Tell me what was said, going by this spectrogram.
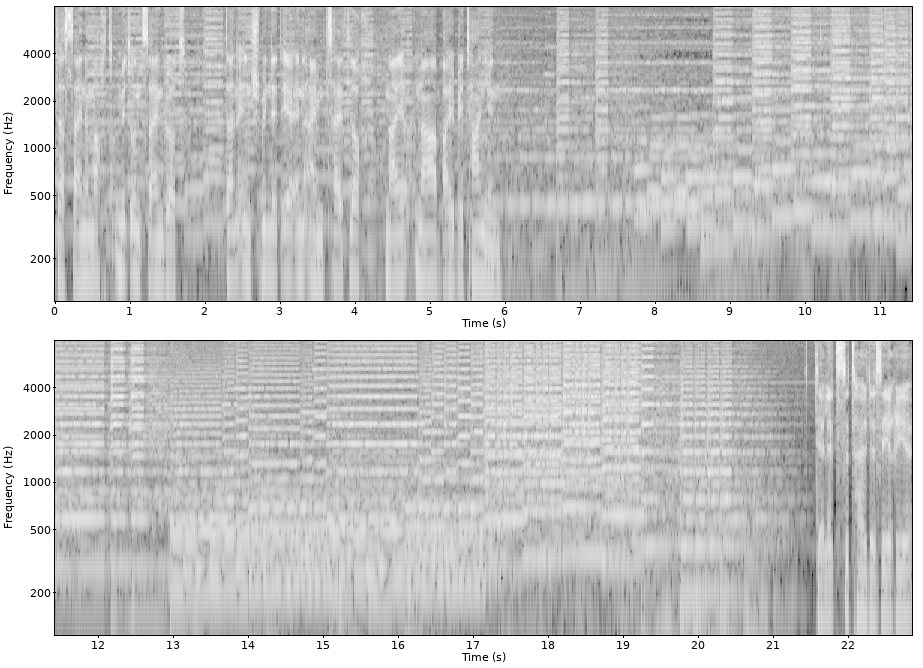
dass seine Macht mit uns sein wird. Dann entschwindet er in einem Zeitloch nahe, nahe bei Bethanien. Der letzte Teil der Serie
